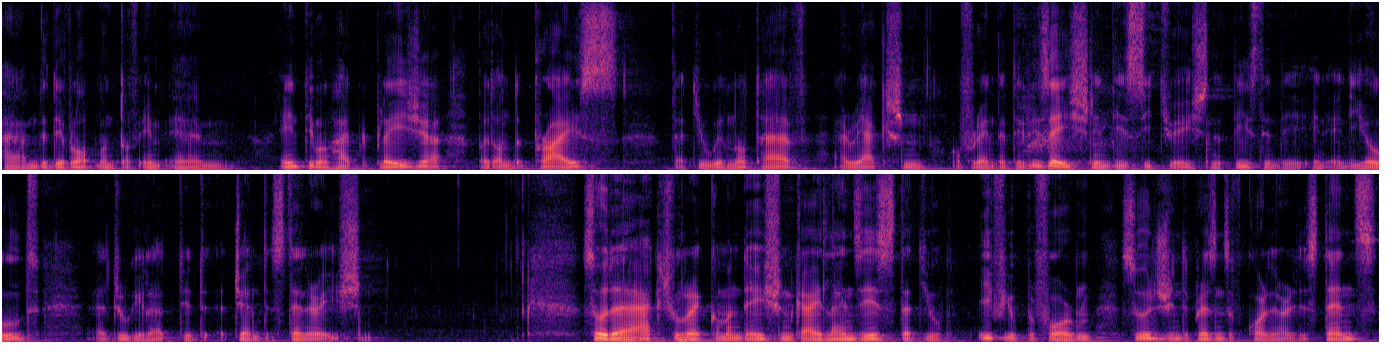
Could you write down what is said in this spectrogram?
um, the development of um, intimal hyperplasia, but on the price that you will not have a reaction of reendothelialization in this situation, at least in the, in, in the old drug-eluted generation. So the actual recommendation guidelines is that you, if you perform surgery in the presence of coronary stents,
